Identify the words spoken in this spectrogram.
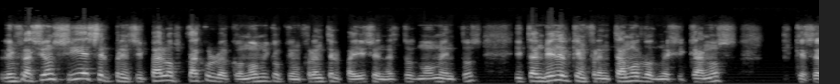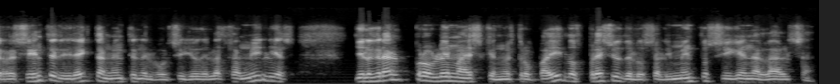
La inflación sí es el principal obstáculo económico que enfrenta el país en estos momentos y también el que enfrentamos los mexicanos que se resiente directamente en el bolsillo de las familias. Y el gran problema es que en nuestro país los precios de los alimentos siguen al alza,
